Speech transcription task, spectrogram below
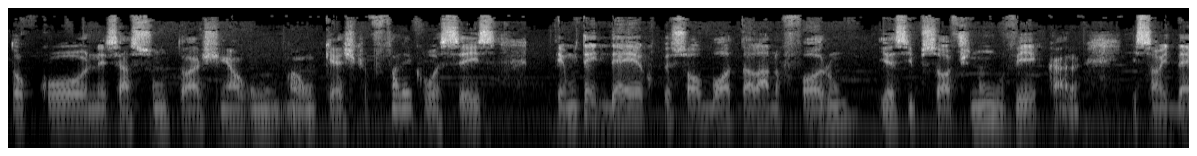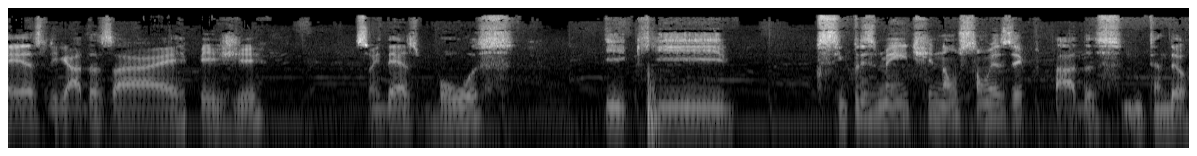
tocou nesse assunto, acho, em algum, algum cast que eu falei com vocês. Tem muita ideia que o pessoal bota lá no fórum e a Cipsoft não vê, cara. E são ideias ligadas a RPG. São ideias boas e que simplesmente não são executadas, entendeu?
